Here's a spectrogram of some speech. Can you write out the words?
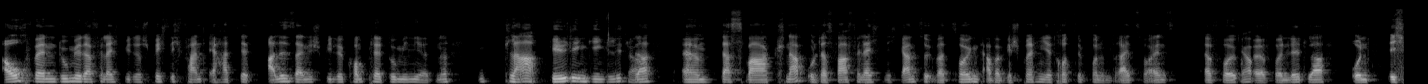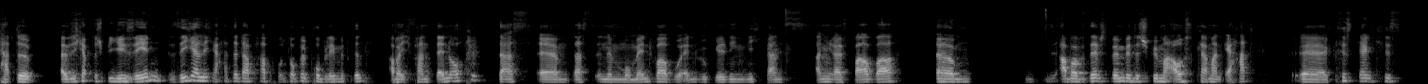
auch wenn du mir da vielleicht widersprichst, ich fand, er hat jetzt alle seine Spiele komplett dominiert. Ne? Klar, Gilding gegen Littler, ja. ähm, das war knapp und das war vielleicht nicht ganz so überzeugend, aber wir sprechen hier trotzdem von einem 3 zu 1 Erfolg ja. äh, von Littler. Und ich hatte, also ich habe das Spiel gesehen, sicherlich hatte da ein paar Doppelprobleme drin, aber ich fand dennoch, dass ähm, das in einem Moment war, wo Andrew Gilding nicht ganz angreifbar war. Ähm, aber selbst wenn wir das Spiel mal ausklammern, er hat äh, Christian Kist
